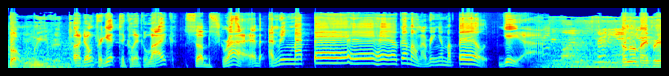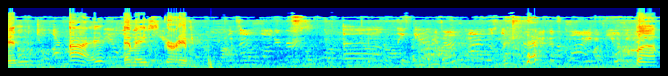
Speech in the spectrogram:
Believe it. Uh, don't forget to click like, subscribe, and ring my bell. Come on, I'm ringing my bell. Yeah. Hello, my friend. I am a scrimp. Bump.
